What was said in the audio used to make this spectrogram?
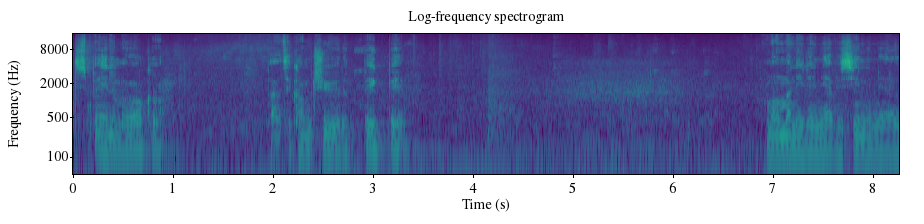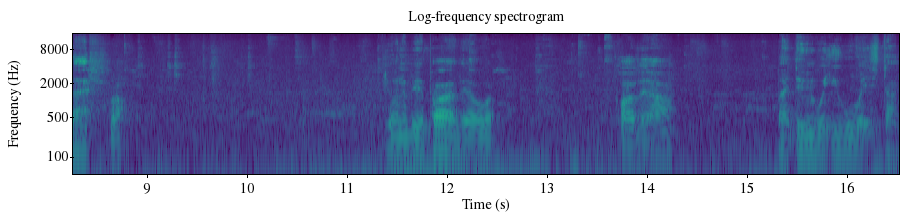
to Spain and Morocco. About to come true with a big bit. More money than you ever seen in your life, bro. Do you want to be a part of it or what? Part of it how? By doing what you always done.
